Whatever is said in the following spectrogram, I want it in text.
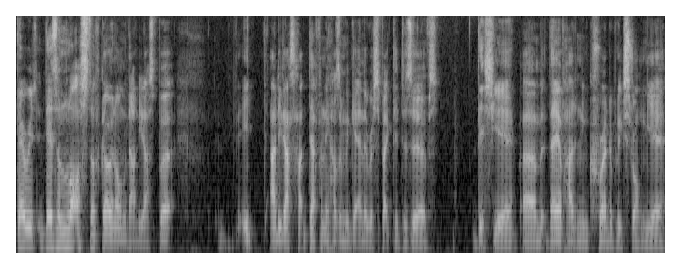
there is there's a lot of stuff going on with Adidas, but it Adidas definitely hasn't been getting the respect it deserves this year. Um, they have had an incredibly strong year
